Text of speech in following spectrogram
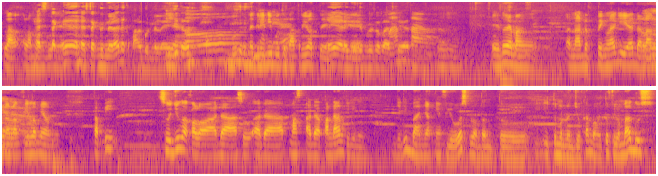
La- lambang hashtag gue eh, hashtag Gundala ada kepala Gundala Iya. gitu. oh negeri ini butuh patriot ya. Iya, ada gini Bruce Patriot. mantap. Itu emang another thing lagi ya dalam Iya. dalam film yang tapi setuju nggak kalau ada ada mas ada pandangan kayak gini jadi banyaknya viewers belum tentu itu menunjukkan bahwa itu film bagus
